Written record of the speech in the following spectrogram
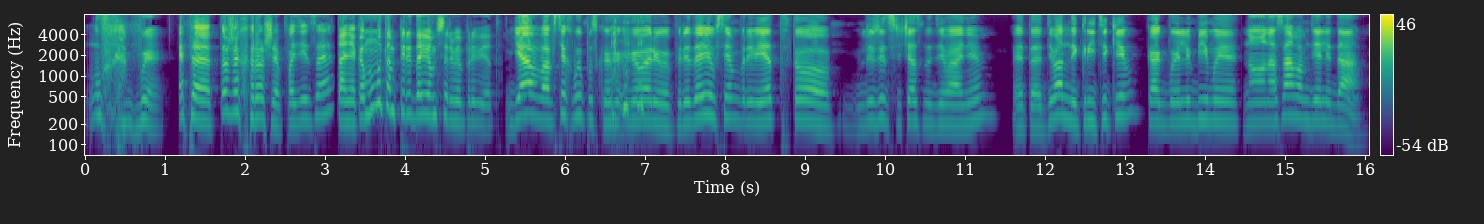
Ну, как бы, это тоже хорошая позиция. Таня, кому мы там передаем все время привет? Я во всех выпусках говорю, передаю всем привет, кто лежит сейчас на диване. Это диванные критики, как бы любимые. Но на самом деле, да,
